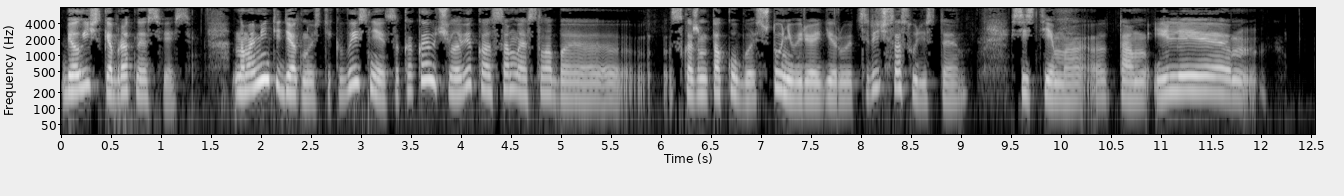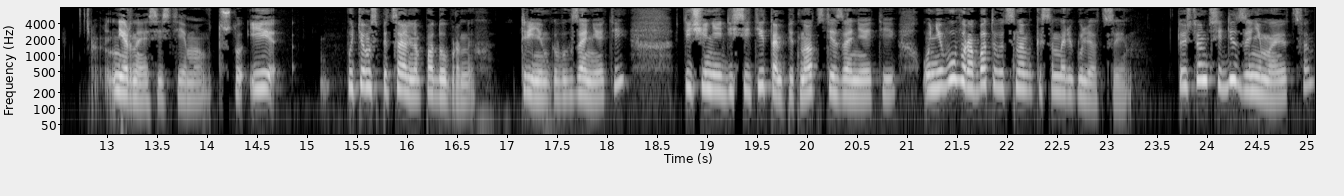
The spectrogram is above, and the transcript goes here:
биологическая обратная связь. На моменте диагностики выясняется, какая у человека самая слабая, скажем так, область, что у него реагирует, сердечно-сосудистая система э, там, или нервная система. Вот что. И путем специально подобранных тренинговых занятий в течение 10-15 занятий у него вырабатываются навыки саморегуляции. То есть он сидит, занимается,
